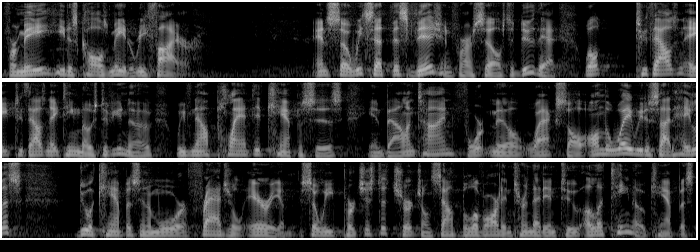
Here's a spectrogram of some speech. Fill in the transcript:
For me, He just calls me to refire. And so we set this vision for ourselves to do that. Well, 2008, 2018, most of you know, we've now planted campuses in Ballantyne, Fort Mill, Waxhaw. On the way, we decided, hey, let's do a campus in a more fragile area. So we purchased a church on South Boulevard and turned that into a Latino campus.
